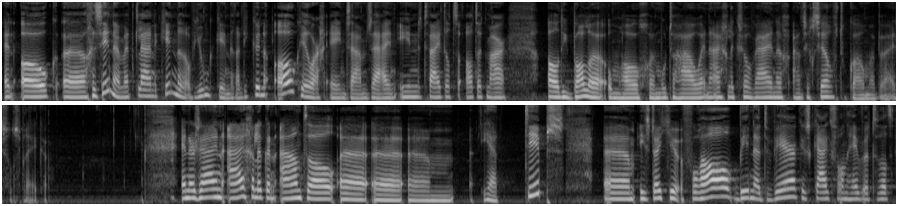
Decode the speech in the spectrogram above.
en ook uh, gezinnen met kleine kinderen of jonge kinderen. Die kunnen ook heel erg eenzaam zijn in het feit dat ze altijd maar al die ballen omhoog moeten houden en eigenlijk zo weinig aan zichzelf toekomen, bij wijze van spreken. En er zijn eigenlijk een aantal uh, uh, um, ja, tips. Um, is dat je vooral binnen het werk eens kijkt van hebben we wat,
